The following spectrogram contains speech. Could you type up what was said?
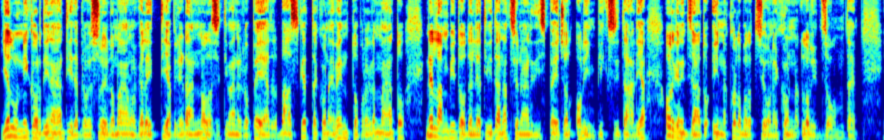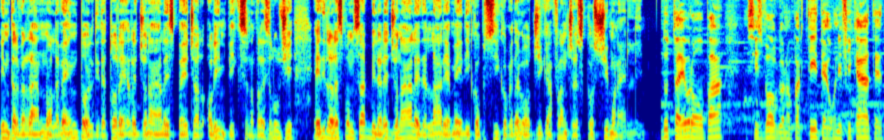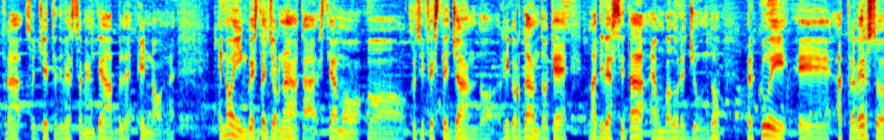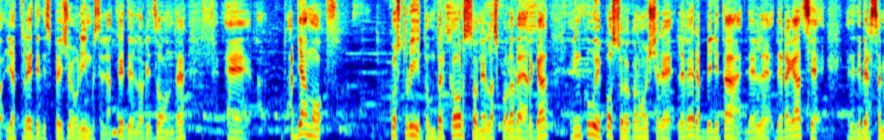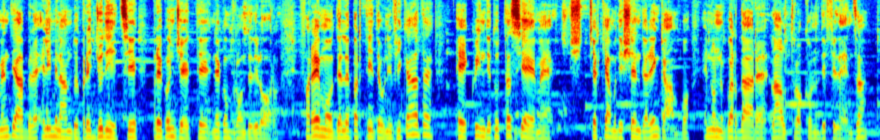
Gli alunni coordinati dai professori Romano e Valetti apriranno la settimana europea del basket con evento programmato nell'ambito delle attività nazionali di Special Olympics Italia organizzato in collaborazione con l'Orizzonte. Interverranno all'evento il direttore regionale Special Olympics Natale Saluci ed il responsabile regionale dell'area medico-psicopedagogica Francesco Scimonelli. In tutta Europa si svolgono partite unificate tra soggetti diversamente abili e non e noi in questa giornata stiamo oh, così festeggiando, ricordando che la diversità è un valore aggiunto, per cui eh, attraverso gli atleti di Special Olympics, gli atleti dell'Orizzonte, eh, abbiamo costruito un percorso nella scuola Verga in cui possono conoscere le vere abilità delle, dei ragazzi diversamente abili eliminando i pregiudizi, preconcetti nei confronti di loro. Faremo delle partite unificate e quindi tutti assieme cerchiamo di scendere in campo e non guardare l'altro con diffidenza.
